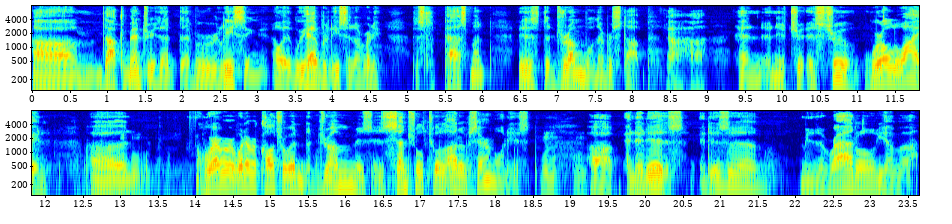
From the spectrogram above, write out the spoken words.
um, documentary that, that we're releasing. Oh, we have released it already this past month. Is the drum will never stop. Uh-huh. And and it, it's true worldwide. Uh, wherever, whatever culture we're in, the drum is, is central to a lot of ceremonies. Uh, and it is. It is a, I mean, the rattle, you have a,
